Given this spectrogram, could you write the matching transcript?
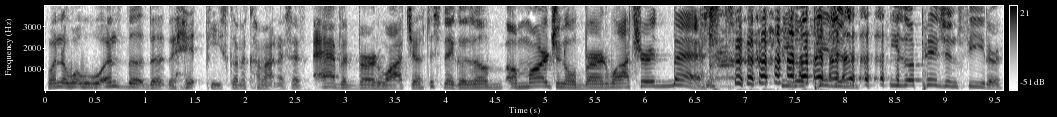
When when's the, the, the hit piece gonna come out that says avid bird watcher? This nigga's a, a marginal bird watcher at best. he's a pigeon. He's a pigeon feeder.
